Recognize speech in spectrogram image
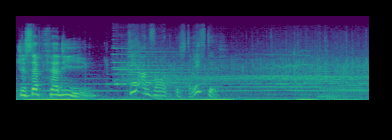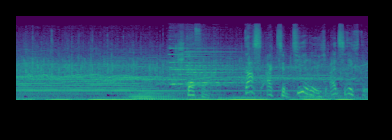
Giuseppe Verdi. Die Antwort ist richtig. Stefan, das akzeptiere ich als richtig.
